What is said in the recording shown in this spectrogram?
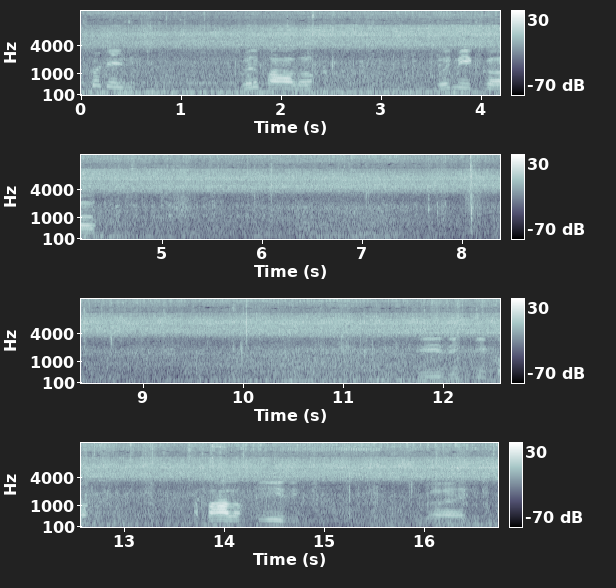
Let's go, Daisy. With Apollo. With Miko. Easy, Miko. Apollo, easy. Good.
